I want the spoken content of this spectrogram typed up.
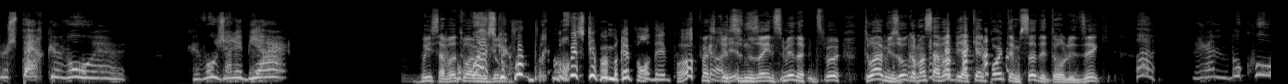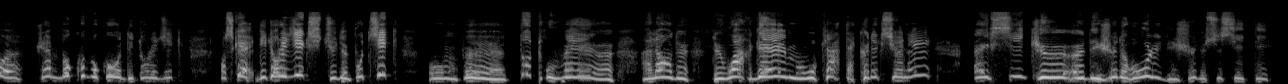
j'espère que vous, euh, que vous allez bien. Oui, ça va toi, Pourquoi est-ce Museau? que, vous- pourquoi est-ce que vous me répondez pas? Parce que tu nous intimides un petit peu. Toi, Museau, comment ça va? Puis à quel point t'aimes ça des tours ludiques? J'aime beaucoup, euh, j'aime beaucoup, beaucoup Détour ludique. Parce que Détour ludique, c'est une boutique où on peut euh, tout trouver, euh, allant de, de wargames aux cartes à collectionner, ainsi que des jeux de rôle et des jeux de société.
